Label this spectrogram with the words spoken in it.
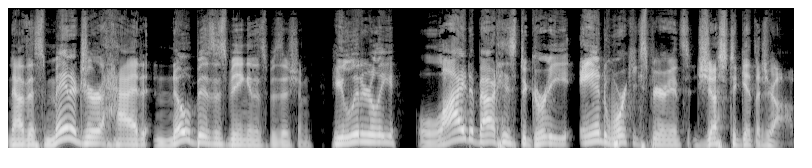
Now, this manager had no business being in this position. He literally lied about his degree and work experience just to get the job.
